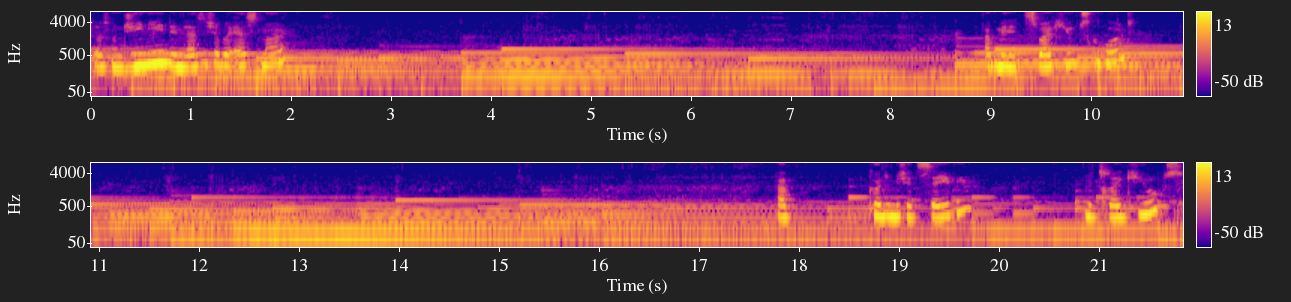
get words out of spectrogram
Da ist ein Genie, den lasse ich aber erstmal. Zwei Cubes geholt. könnte mich jetzt saven. Mit drei Cubes.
